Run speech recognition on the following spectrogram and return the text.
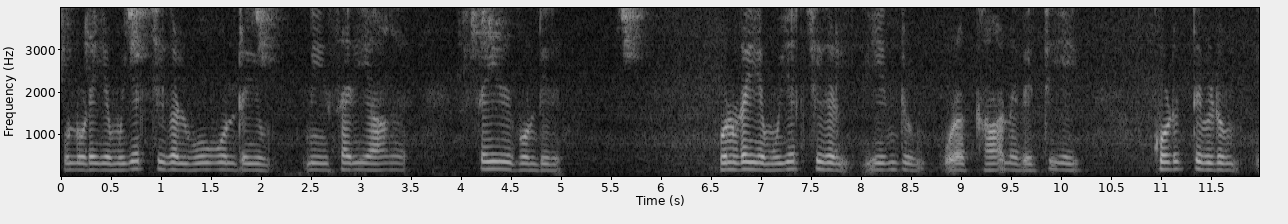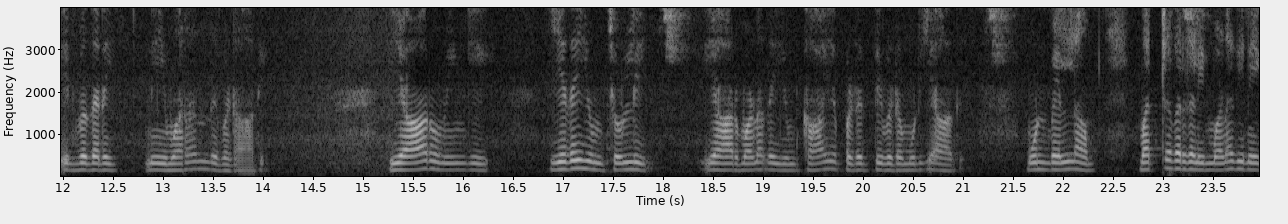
உன்னுடைய முயற்சிகள் ஒவ்வொன்றையும் நீ சரியாக செய்து கொண்டிரு. உன்னுடைய முயற்சிகள் என்றும் உனக்கான வெற்றியை கொடுத்துவிடும் என்பதனை நீ மறந்து விடாதே. யாரும் இங்கே எதையும் சொல்லி யார் மனதையும் காயப்படுத்திவிட முடியாது. முன்பெல்லாம் மற்றவர்களின் மனதினை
